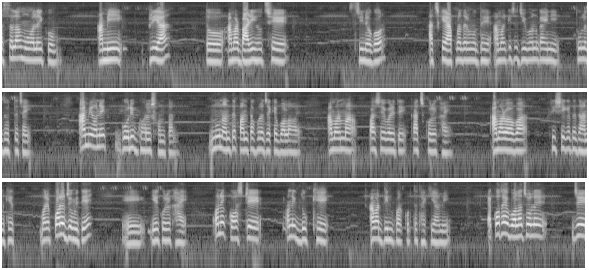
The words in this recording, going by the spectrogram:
আসসালামু আলাইকুম। আমি প্রিয়া। তো আমার বাড়ি হচ্ছে শ্রীনগর। আজকে আপনাদের মধ্যে আমার কিছু জীবন কাহিনী তুলে ধরতে চাই। আমি অনেক গরিব ঘরের সন্তান। নুন আনতে পান্তা ফুরা যাকে বলা হয়, আমার মা পাশের বাড়িতে কাজ করে খায়। আমার বাবা কৃষিক্ষেত্রে ধান ক্ষেত মানে পরের জমিতে ইয়ে করে খায়। অনেক কষ্টে অনেক দুঃখে আমার দিন পার করতে থাকি আমি। এক কথায় বলা চলে যে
